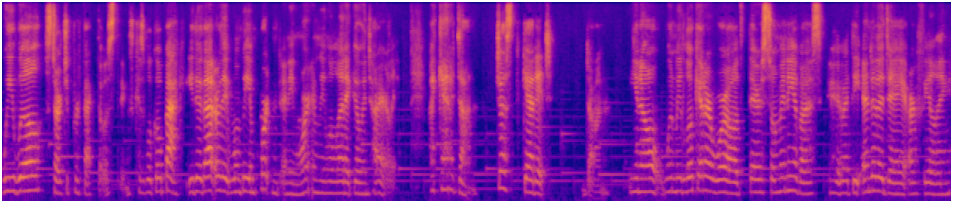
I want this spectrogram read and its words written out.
We will start to perfect those things because we'll go back. Either that or they won't be important anymore and we will let it go entirely. But get it done. Just get it done. You know when we look at our world there's so many of us who at the end of the day are feeling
